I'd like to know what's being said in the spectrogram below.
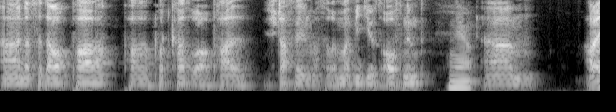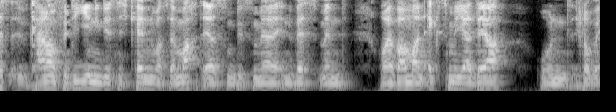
äh, dass er da auch paar, paar Podcasts oder ein paar Staffeln, was auch immer, Videos aufnimmt. Ja. Ähm, aber es ist, keine Ahnung, für diejenigen, die es nicht kennen, was er macht, er ist so ein bisschen mehr Investment, oh, er war mal ein Ex-Milliardär und ich glaube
